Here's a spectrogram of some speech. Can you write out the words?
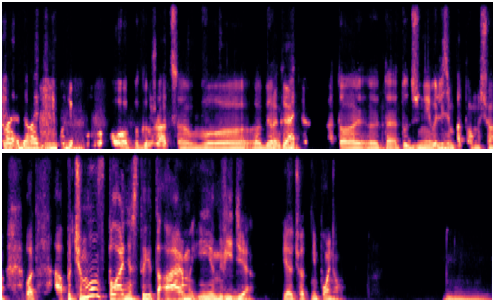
давай- Давайте не будем глубоко погружаться в э, бюрократию, а то э, да, тут же не вылезем потом еще. Вот. А почему в плане стоит ARM и NVIDIA? Я что-то не понял. Ну,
